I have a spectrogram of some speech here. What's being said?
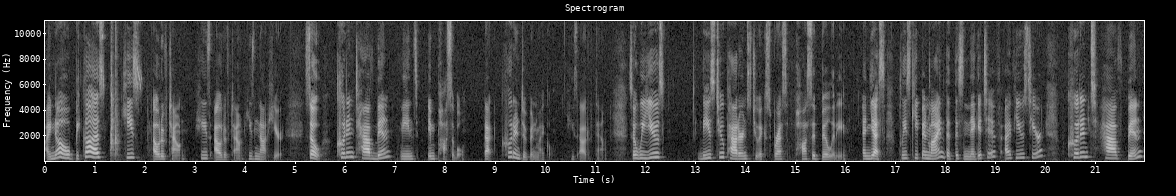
I know because he's out of town. He's out of town. He's not here. So couldn't have been means impossible. That couldn't have been Michael. He's out of town. So we use these two patterns to express possibility. And yes, please keep in mind that this negative I've used here, couldn't have been,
